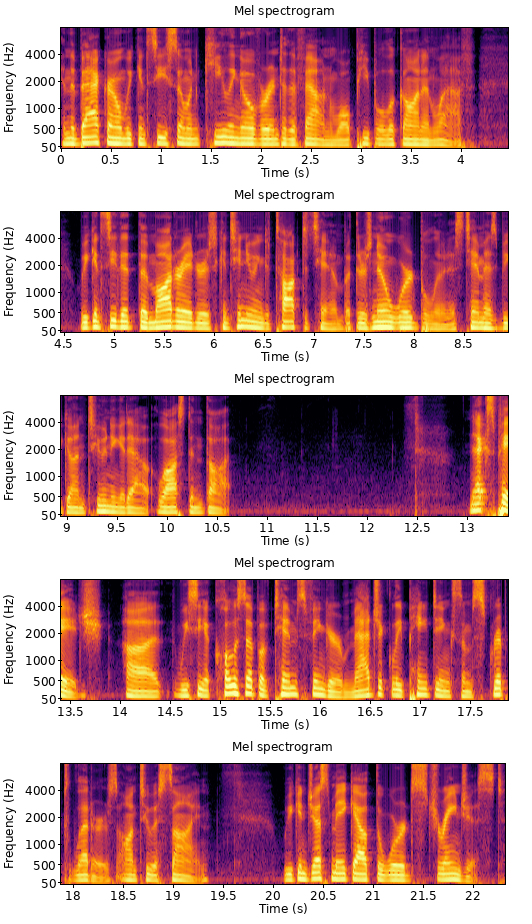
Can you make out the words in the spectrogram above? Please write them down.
In the background, we can see someone keeling over into the fountain while people look on and laugh. We can see that the moderator is continuing to talk to Tim, but there's no word balloon as Tim has begun tuning it out, lost in thought. Next page, uh, we see a close up of Tim's finger magically painting some script letters onto a sign. We can just make out the word strangest.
